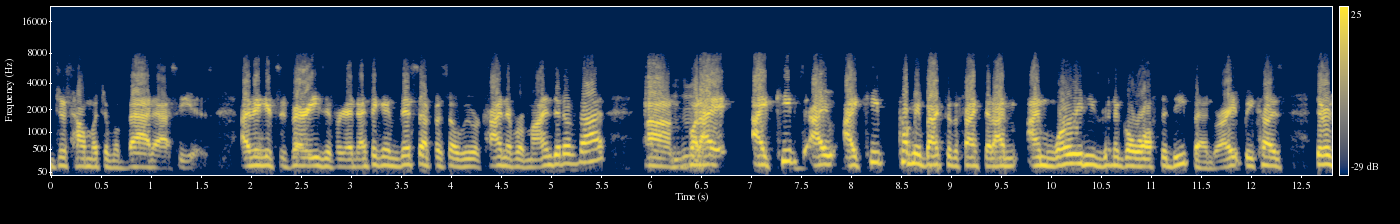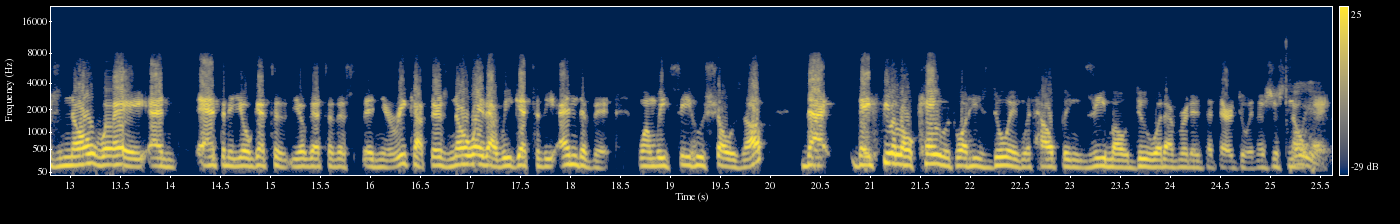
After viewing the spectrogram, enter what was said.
just how much of a badass he is. I think it's very easy to forget. And I think in this episode we were kind of reminded of that, um, mm-hmm. but I. I keep I, I keep coming back to the fact that I'm I'm worried he's going to go off the deep end, right? Because there's no way, and Anthony, you'll get to you'll get to this in your recap. There's no way that we get to the end of it when we see who shows up that they feel okay with what he's doing with helping Zemo do whatever it is that they're doing. There's just no oh, yeah. way.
